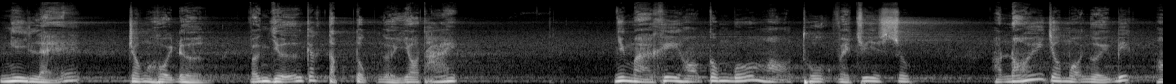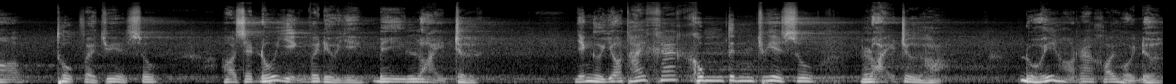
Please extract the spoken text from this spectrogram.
nghi lễ trong hội đường Vẫn giữ các tập tục người Do Thái Nhưng mà khi họ công bố họ thuộc về Chúa Giêsu Họ nói cho mọi người biết họ thuộc về Chúa Giêsu Họ sẽ đối diện với điều gì? Bị loại trừ những người Do Thái khác không tin Chúa Giêsu loại trừ họ, đuổi họ ra khỏi hội đường.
